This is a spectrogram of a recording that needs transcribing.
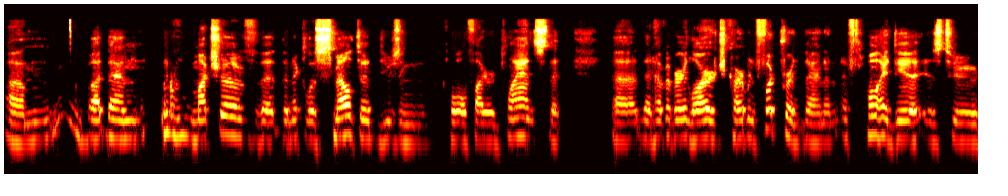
Um, but then much of the, the nickel is smelted using coal-fired plants that uh, that have a very large carbon footprint then. And if the whole idea is to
